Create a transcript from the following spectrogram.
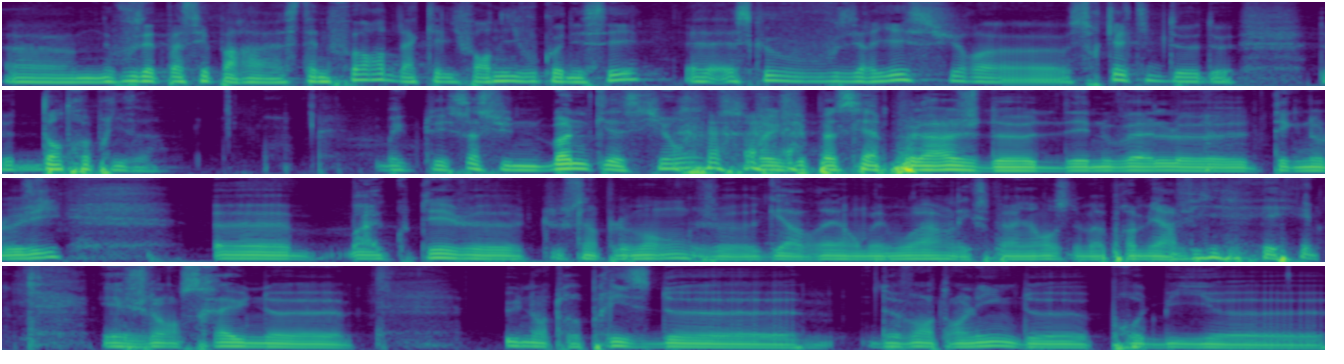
Vous êtes passé par Stanford, la Californie, vous connaissez. Est-ce que vous iriez sur, sur quel type d'entreprise de, bah, écoutez, ça c'est une bonne question. C'est vrai que j'ai passé un peu l'âge de, des nouvelles euh, technologies. Euh, bah écoutez, tout simplement, je garderai en mémoire l'expérience de ma première vie et, je lancerai une, une entreprise de, vente en ligne de produits, euh,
